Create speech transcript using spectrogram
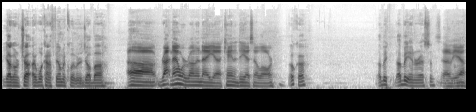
Y'all going to try? What kind of film equipment did y'all buy? uh, right now we're running a uh, Canon DSLR. Okay. That'd be that'd be interesting. So yeah,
